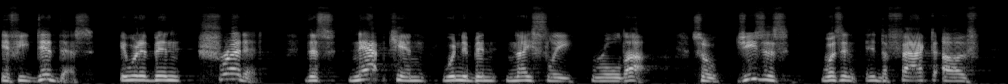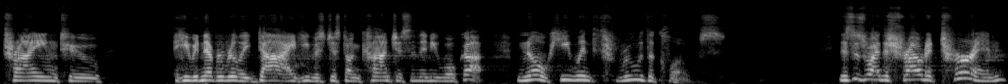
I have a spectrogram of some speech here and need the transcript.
If he did this, it would have been shredded. This napkin wouldn't have been nicely rolled up. So Jesus wasn't in the fact of trying to he would never really died. He was just unconscious and then he woke up. No, he went through the clothes. This is why the Shroud of Turin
